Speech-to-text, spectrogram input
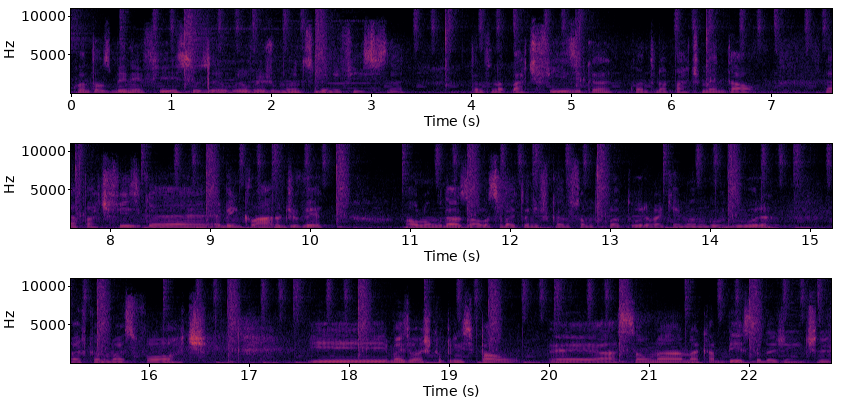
Quanto aos benefícios, eu, eu vejo muitos benefícios, né? Tanto na parte física quanto na parte mental. Na parte física é, é bem claro de ver. Ao longo das aulas você vai tonificando sua musculatura, vai queimando gordura, vai ficando mais forte. E, mas eu acho que o principal é a ação na, na cabeça da gente, né?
